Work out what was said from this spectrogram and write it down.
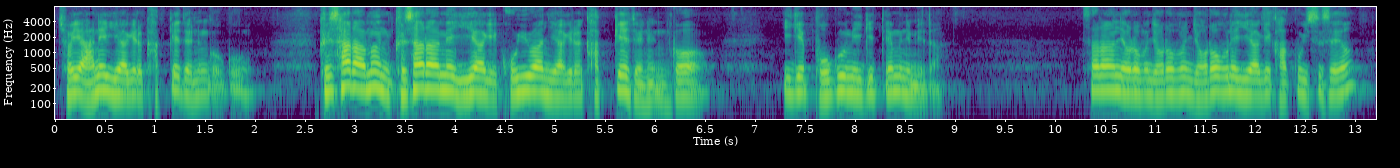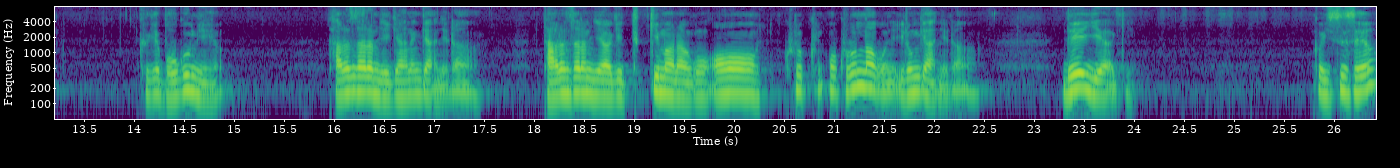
저희 아내 이야기를 갖게 되는 거고 그 사람은 그 사람의 이야기, 고유한 이야기를 갖게 되는 거 이게 복음이기 때문입니다. 사랑하는 여러분, 여러분 여러분의 이야기 갖고 있으세요? 그게 복음이에요. 다른 사람 얘기하는 게 아니라 다른 사람 이야기 듣기만 하고 어 그렇군 어 그렇나 보네 이런 게 아니라 내 이야기 그거 있으세요?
